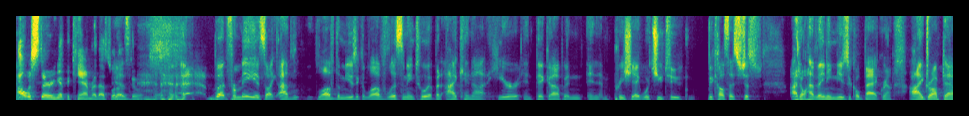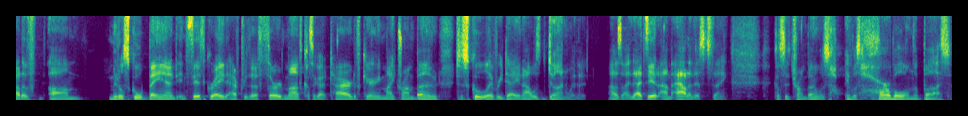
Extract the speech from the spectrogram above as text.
I was staring at the camera. That's what I was doing. But for me, it's like I love the music, I love listening to it, but I cannot hear and pick up and, and appreciate what you two because that's just I don't have any musical background. I dropped out of um, middle school band in fifth grade after the third month because I got tired of carrying my trombone to school every day, and I was done with it. I was like, "That's it, I'm out of this thing." Because the trombone was it was horrible on the bus.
